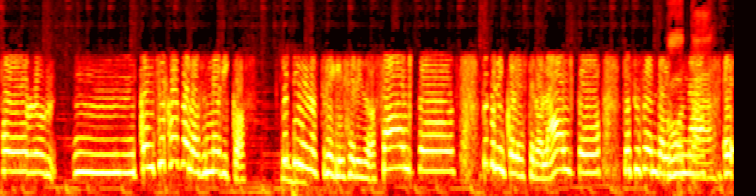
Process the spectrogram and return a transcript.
por mm, consejos de los médicos. Tú tienes los triglicéridos altos, tú tienes colesterol alto, tú sufren de alguna... Eh,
